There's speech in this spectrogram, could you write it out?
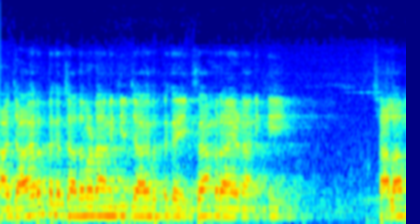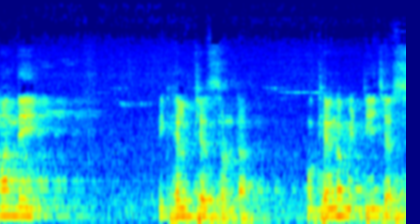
ఆ జాగ్రత్తగా చదవడానికి జాగ్రత్తగా ఎగ్జామ్ రాయడానికి చాలామంది మీకు హెల్ప్ చేస్తుంటారు. ముఖ్యంగా మీ టీచర్స్.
